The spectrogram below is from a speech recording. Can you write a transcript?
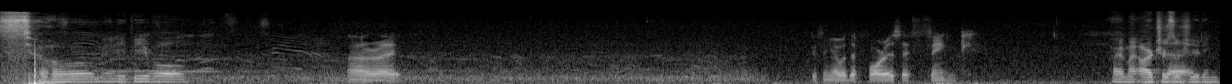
So many people. Alright. Good thing about the forest, I think. Alright, my archers are shooting.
